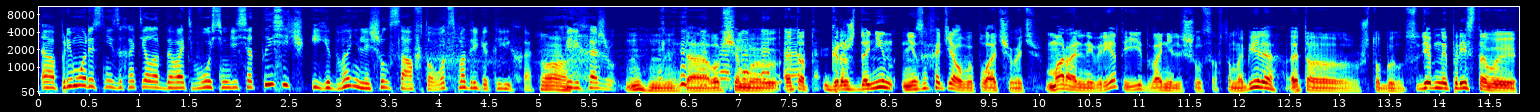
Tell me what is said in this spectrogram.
А, Приморец не захотел отдавать 80 тысяч и едва не лишился авто. Вот смотри, как лихо. Ах. Перехожу. Мгм, да, в общем, э, этот гражданин не захотел выплачивать моральный вред и едва не лишился автомобиля. Это что было? Судебные приставы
